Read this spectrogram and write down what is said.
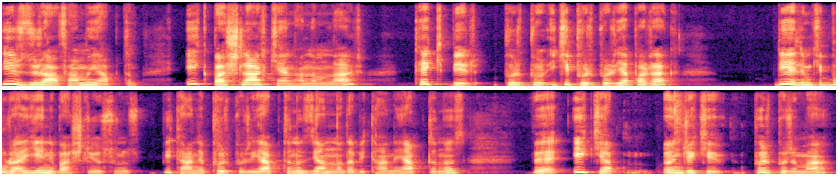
bir zürafamı yaptım. İlk başlarken hanımlar tek bir pırpır iki pırpır yaparak diyelim ki burayı yeni başlıyorsunuz. Bir tane pırpır yaptınız, yanına da bir tane yaptınız ve ilk yap önceki pırpırıma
